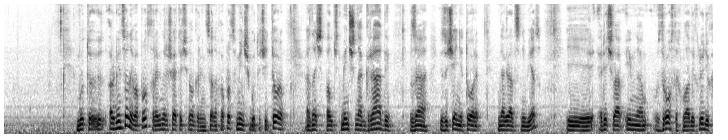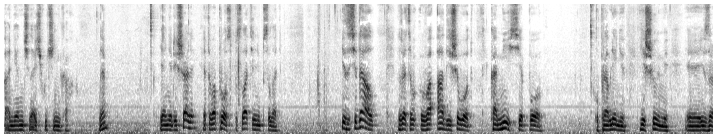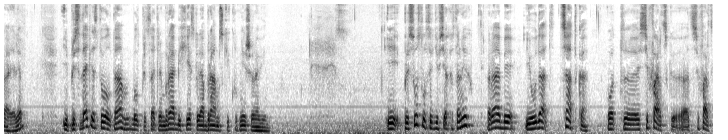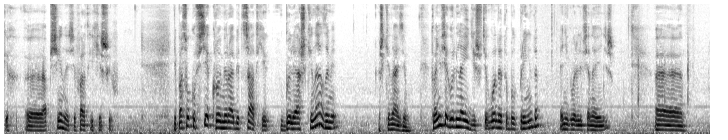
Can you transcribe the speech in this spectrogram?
будут э, организационные вопросы, Равина решает очень много организационных вопросов, меньше будет учить Тору, а значит, получит меньше награды за изучение Торы, награды с небес. И речь шла именно о взрослых молодых людях, а не о начинающих учениках. Да? И они решали, это вопрос, посылать или не посылать. И заседал, называется, в Ад Ешевод, комиссия по управлению Ешивами э, Израиля. И председательствовал там, был председателем Раби Хескель Абрамский, крупнейший раввин. И присутствовал среди всех остальных Раби Иуда Цатка от, э, сефардских, от сефардских э, общин и сефардских ешив. И поскольку все, кроме Раби Цатки, были ашкеназами, ашкеназим, то они все говорили на идиш. В те годы это было принято, они говорили все на идиш – Э,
